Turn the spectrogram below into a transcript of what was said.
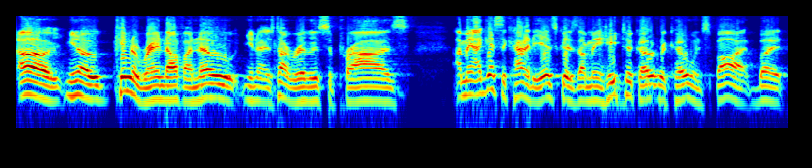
uh, you know, Kendall Randolph, I know, you know, it's not really a surprise. I mean, I guess it kind of is because I mean he took over Cohen's spot, but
